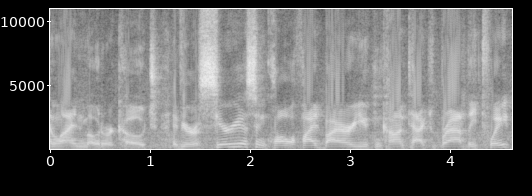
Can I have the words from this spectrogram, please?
Highline motor coach. If you're a serious and qualified buyer, you can contact Bradley Twait.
